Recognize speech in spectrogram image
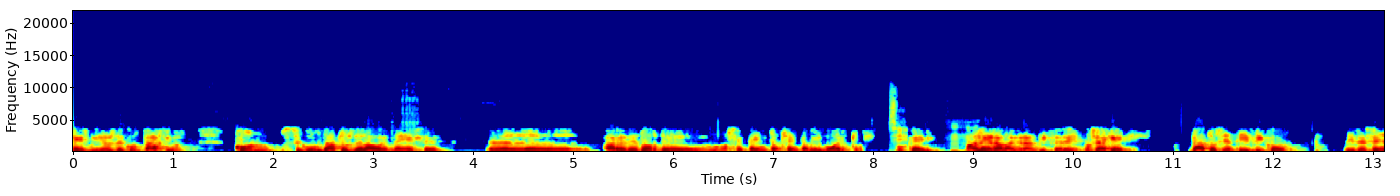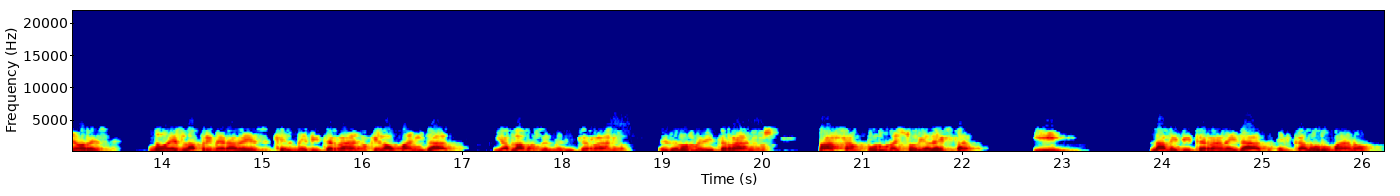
6 millones de contagios, con, según datos de la OMS, eh, alrededor de unos 70, 80 mil muertos. Sí. ¿ok? Ujú. ¿Cuál era la gran diferencia? O sea que, datos científicos, dice, señores, no es la primera vez que el Mediterráneo, que la humanidad, y hablamos del Mediterráneo, de los mediterráneos, pasan por una historia de esta y la mediterraneidad, el calor humano,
